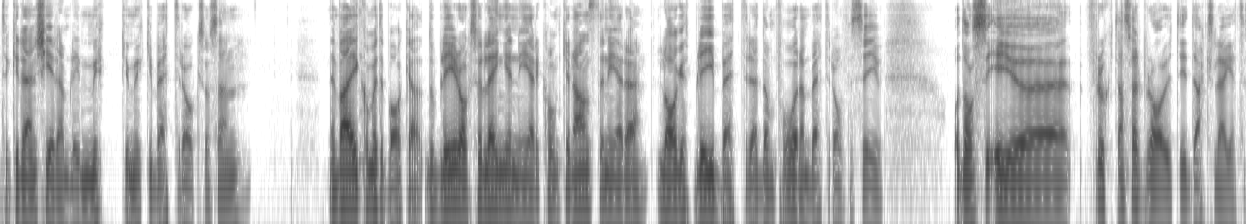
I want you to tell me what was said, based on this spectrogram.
Tycker den kedjan blir mycket, mycket bättre också. Sen när Weigel kommer tillbaka, då blir det också längre ner, konkurrens där nere, laget blir bättre, de får en bättre offensiv. Och de ser ju eh, fruktansvärt bra ut i dagsläget.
